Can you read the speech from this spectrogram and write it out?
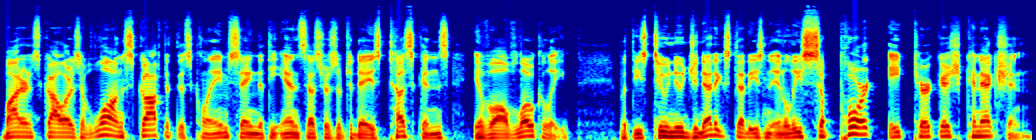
Modern scholars have long scoffed at this claim, saying that the ancestors of today's Tuscans evolved locally. But these two new genetic studies in Italy support a Turkish connection.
